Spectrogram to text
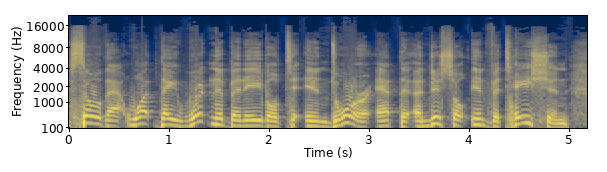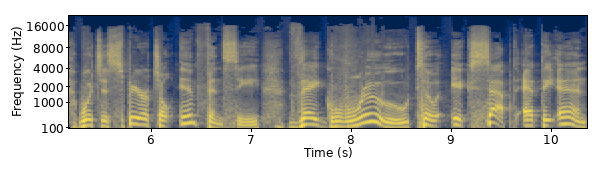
so that what what they wouldn't have been able to endure at the initial invitation, which is spiritual infancy, they grew to accept at the end,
